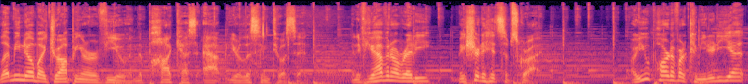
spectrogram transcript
Let me know by dropping a review in the podcast app you're listening to us in. And if you haven't already, make sure to hit subscribe. Are you part of our community yet?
